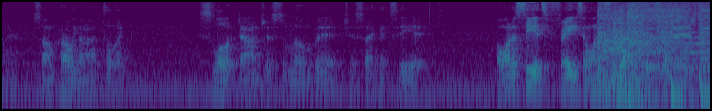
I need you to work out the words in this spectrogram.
man. So I'm probably gonna have to like slow it down just a little bit just so I can see it. I wanna see its face. I wanna see what it looks like.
